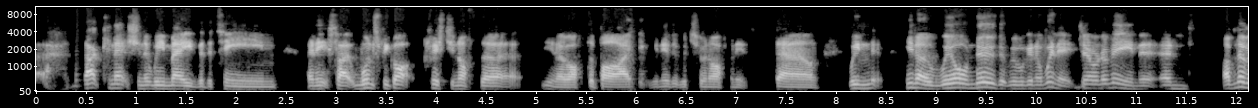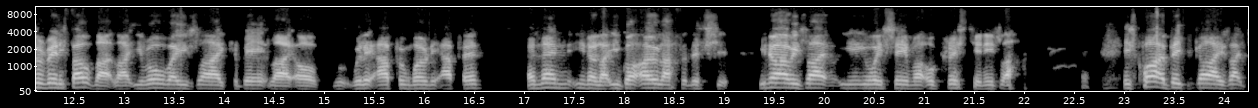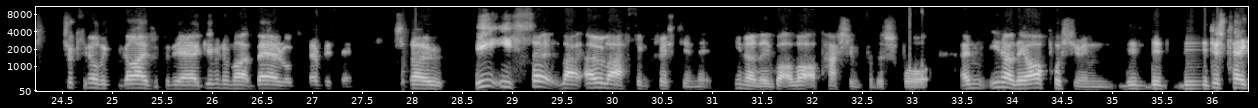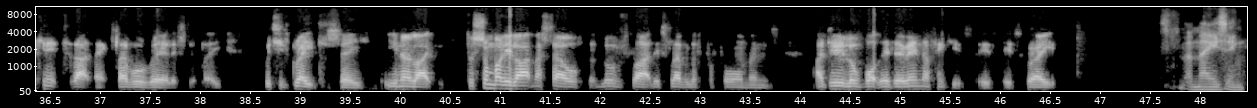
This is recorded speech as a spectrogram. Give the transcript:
that connection that we made with the team, and it's like once we got Kristian off the you know, off the bike. We knew that we're two and a half minutes down. We, you know, we all knew that we were going to win it. Do you know what I mean? And I've never really felt that. Like you're always like a bit like, oh, will it happen? Won't it happen? And then you know, like you've got Olav at the. You know how he's like. You always see him like, oh, Kristian. He's like, he's quite a big guy. He's like chucking all the guys up in the air, giving them like bear hugs and everything. So he, he's so like Olav and Kristian. You know, they've got a lot of passion for the sport. And you know they are pushing they, they, they're just taking it to that next level realistically which is great to see. You know like for somebody like myself that loves like this level of performance i do love what they're doing. I think it's it's, it's great amazing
